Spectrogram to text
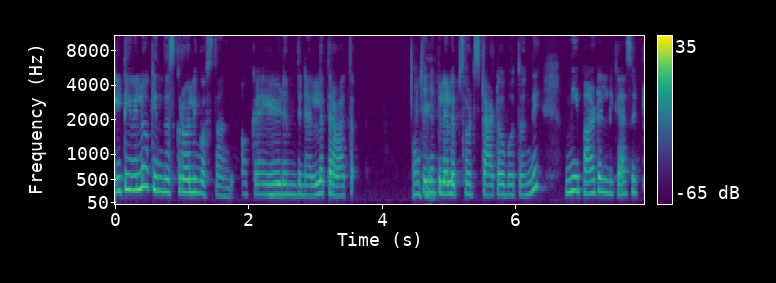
ఈటీవీలో కింద స్క్రోలింగ్ వస్తుంది. ఒక ఏడెనిమిది నెలల తర్వాత. చిన్నపిల్లల ఎపిసోడ్ స్టార్ట్ అవబోతుంది. మీ పాటల్ని క్యాసెట్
